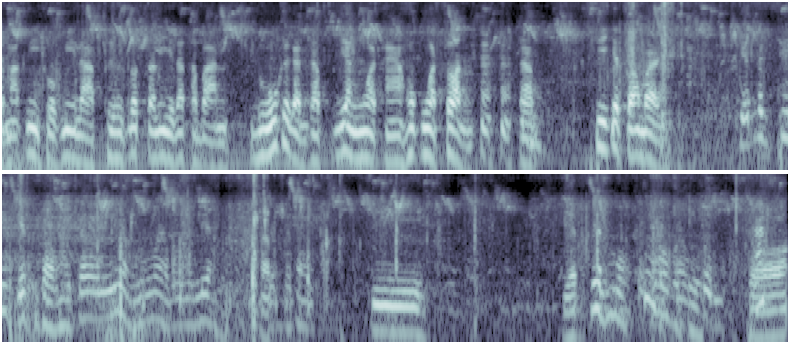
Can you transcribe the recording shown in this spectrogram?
สมัครนี่โชคมีลาภถือลอตเตอรี่รัฐบาล ดูคือกันครับเลี้ยงงวดหาหกงวดซ้อนครับสี่เจ็ดสองใบๆ เจ็ดเป็นสี่เจ็ดสองมันก็เลี่ยงลงมาเพราะมันเลี่ยงครับสี่เจ็ดเจ็ดหมดขึ้นมาประตูสอง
